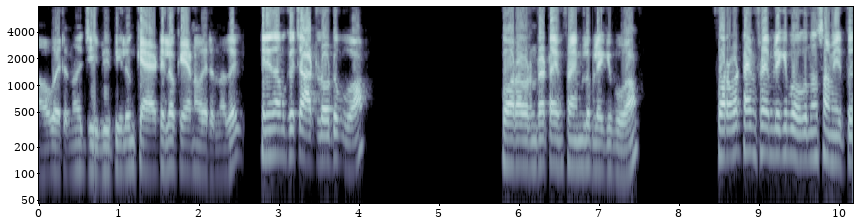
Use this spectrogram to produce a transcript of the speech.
വരുന്നത് ജി ബി പിയിലും ഒക്കെയാണ് വരുന്നത്. ഇനി നമുക്ക് ചാർട്ടിലോട്ട് പോവാം. ഫോർ അവറിന്റെ ടൈം ഫ്രെയിമിലേക്ക് പോവാം. ഫോർവേഡ് ടൈം ഫ്രെയിമിലേക്ക് പോകുന്ന സമയത്ത്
